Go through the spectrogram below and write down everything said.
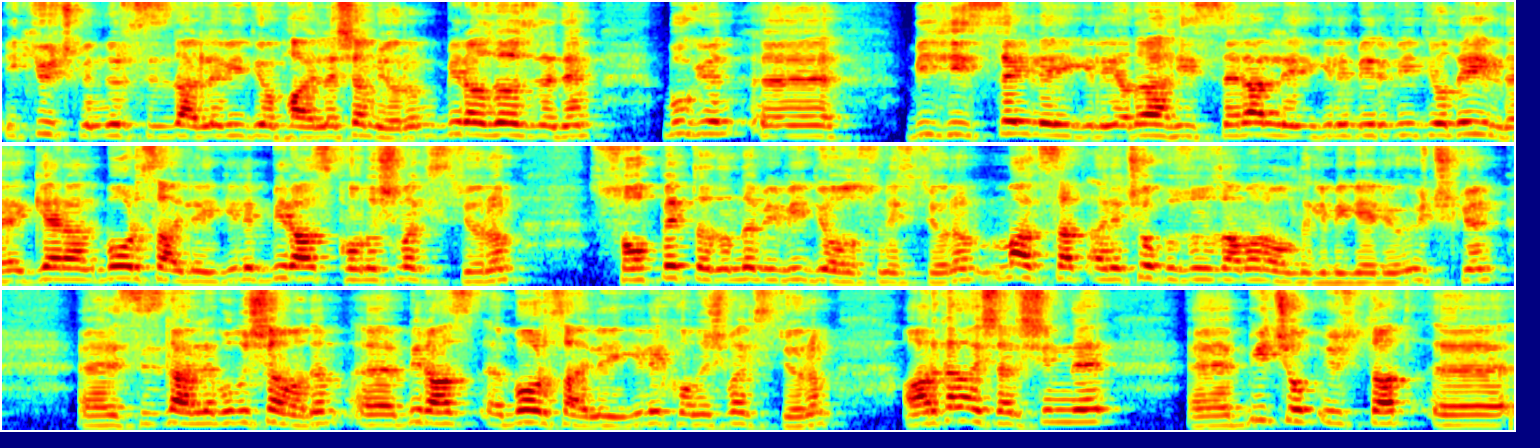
2-3 gündür sizlerle video paylaşamıyorum. Biraz özledim. Bugün e, bir hisseyle ilgili ya da hisselerle ilgili bir video değil de genel borsa ile ilgili biraz konuşmak istiyorum. Sohbet tadında bir video olsun istiyorum. Maksat hani çok uzun zaman oldu gibi geliyor 3 gün. E, sizlerle buluşamadım. E, biraz e, borsa ile ilgili konuşmak istiyorum. Arkadaşlar şimdi e, birçok üstad e,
